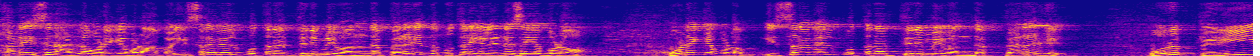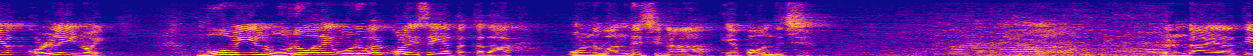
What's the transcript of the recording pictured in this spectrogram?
கடைசி நாள்ல உடைக்கப்படும். அப்ப இஸ்ரவேல் புத்திரர் திரும்பி வந்த பிறகு இந்த முத்திரைகள் என்ன செய்யப்படும்? உடைக்கப்படும். இஸ்ரவேல் புத்திரர் திரும்பி வந்த பிறகு ஒரு பெரிய கொள்ளை நோய். பூமியில் ஒருவரை ஒருவர் கொலை செய்யத்தக்கதாக. ஒண்ணு வந்துச்சுன்னா எப்ப வந்துச்சு? ரெண்டாயிரத்தி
